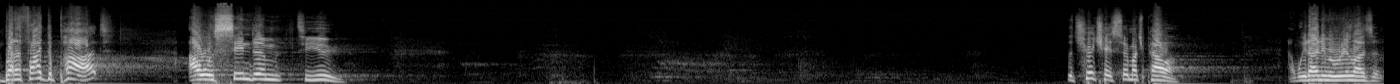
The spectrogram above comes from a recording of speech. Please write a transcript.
But if I depart, I will send him to you. The church has so much power, and we don't even realize it.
